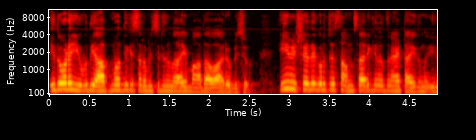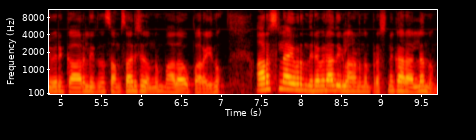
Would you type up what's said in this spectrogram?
ഇതോടെ യുവതി ആത്മഹത്യയ്ക്ക് ശ്രമിച്ചിരുന്നതായി മാതാവ് ആരോപിച്ചു. ഈ വിഷയത്തെക്കുറിച്ച് സംസാരിക്കുന്നതിനായിട്ടായിരുന്നു ഇരുവരും കാറിലിരുന്ന് സംസാരിച്ചതെന്നും മാതാവ് പറയുന്നു. അറസ്റ്റിലായവർ നിരപരാധികളാണെന്നും പ്രശ്നക്കാരല്ലെന്നും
